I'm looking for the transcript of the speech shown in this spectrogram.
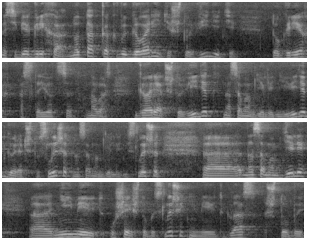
на себе греха. Но так как вы говорите, что видите, то грех остается на вас. Говорят, что видят, на самом деле не видят, говорят, что слышат, на самом деле не слышат, э, на самом деле не имеют ушей, чтобы слышать, не имеют глаз, чтобы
